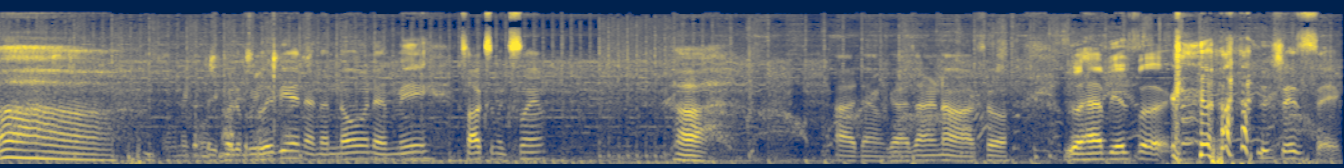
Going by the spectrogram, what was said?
Ah. Oblivion and Unknown and me, Toxic Slim. Ah. Ah, damn, guys. I don't know. I feel, feel happy as fuck. this shit's sick.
